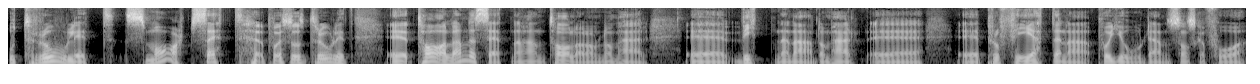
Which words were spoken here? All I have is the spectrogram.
otroligt smart sätt, på ett så otroligt eh, talande sätt när han talar om de här eh, vittnena, de här eh, eh, profeterna på jorden som ska få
